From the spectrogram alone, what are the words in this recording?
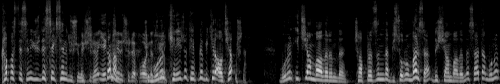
kapasitesini yüzde sekseni düşürmek Düşürüyor. için. 70'e Tamam. düşürüp Şimdi oynatıyor. bunun kinezoteple bir kere alçı yapmışlar. Bunun iç yan bağlarında, çaprazında bir sorun varsa dış yan bağlarında zaten bunu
